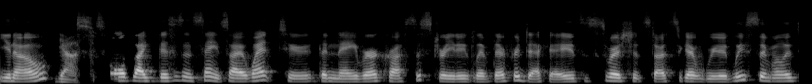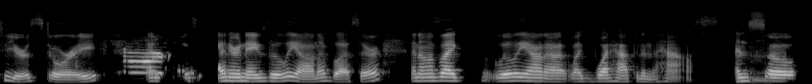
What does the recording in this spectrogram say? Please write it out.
you know? Yes. So I was like, "This is insane." So I went to the neighbor across the street who'd lived there for decades, this is where shit starts to get weirdly similar to your story, and was and her name's Liliana, bless her, and I was like, "Liliana, like, what happened in the house?" And Mhm. so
